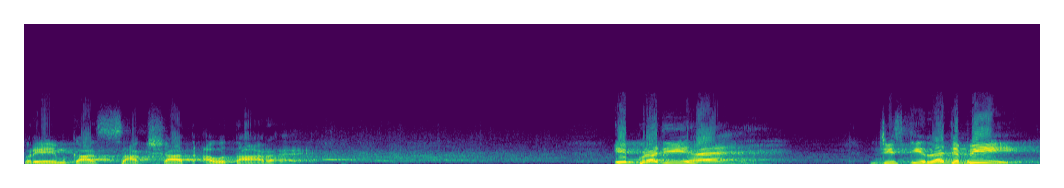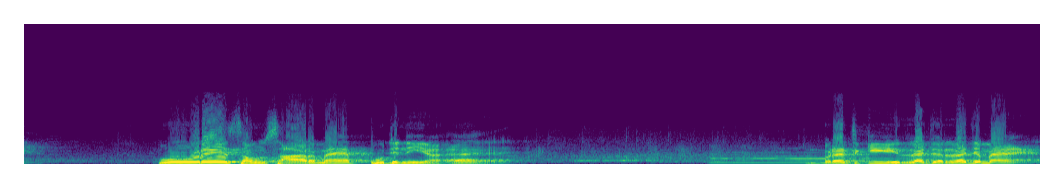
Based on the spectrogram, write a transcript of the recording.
प्रेम का साक्षात अवतार है। ये ब्रज ही है। जिसकी रज भी पूरे संसार में पूजनीय है। ब्रज की रज रज में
